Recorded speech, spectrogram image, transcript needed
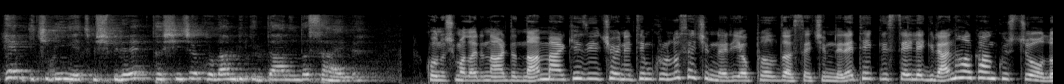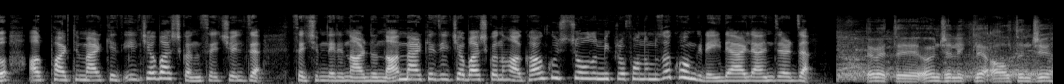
hem 2071'e taşıyacak olan bir iddianın da sahibi. Konuşmaların ardından Merkez İlçe Yönetim Kurulu seçimleri yapıldı. Seçimlere tek listeyle giren Hakan Kuşçuoğlu AK Parti Merkez İlçe Başkanı seçildi. Seçimlerin ardından Merkez İlçe Başkanı Hakan Kuşçuoğlu mikrofonumuza kongreyi değerlendirdi. Evet, e, öncelikle 6.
